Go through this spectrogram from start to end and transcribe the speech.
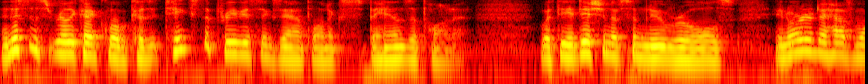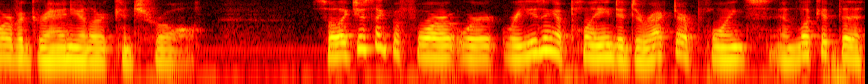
And this is really kind of cool because it takes the previous example and expands upon it with the addition of some new rules in order to have more of a granular control. So like just like before, we're, we're using a plane to direct our points and look at the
